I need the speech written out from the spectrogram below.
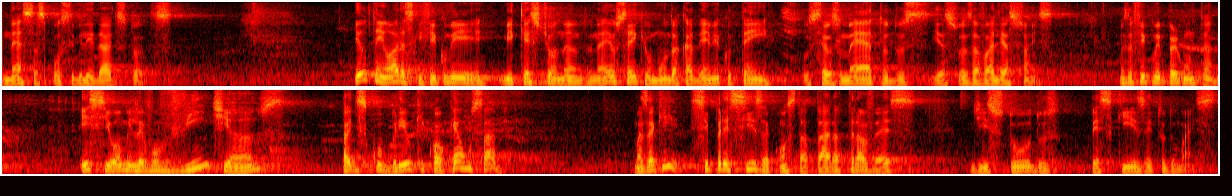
nessas possibilidades todas. Eu tenho horas que fico me, me questionando, né? Eu sei que o mundo acadêmico tem os seus métodos e as suas avaliações, mas eu fico me perguntando: esse homem levou 20 anos para descobrir o que qualquer um sabe. Mas é que se precisa constatar através de estudos, pesquisa e tudo mais.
